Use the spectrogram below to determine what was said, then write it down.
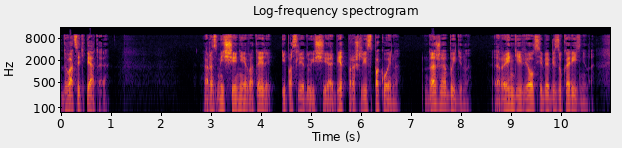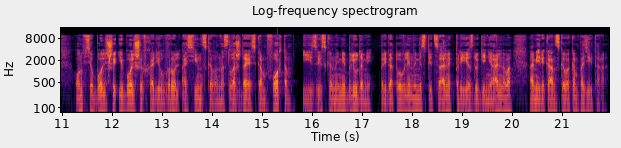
25. Размещение в отеле и последующий обед прошли спокойно, даже обыденно. Рэнди вел себя безукоризненно. Он все больше и больше входил в роль Осинского, наслаждаясь комфортом и изысканными блюдами, приготовленными специально к приезду гениального американского композитора.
